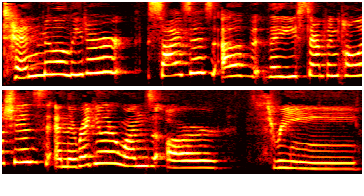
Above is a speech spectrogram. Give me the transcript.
10 milliliter sizes of the stamping polishes, and the regular ones are three,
